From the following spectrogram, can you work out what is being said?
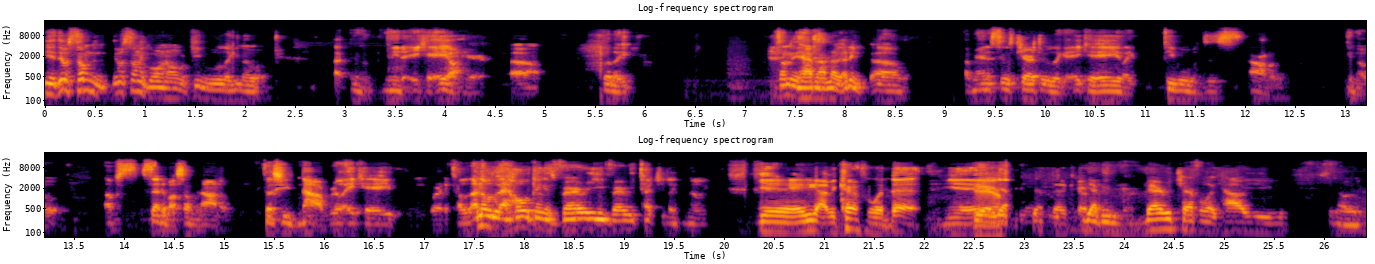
yeah, there was something. There was something going on where people were like, you know, we need an AKA on here. Uh, but like something happened. I know. I think uh, Amanda Seales' character was like AKA. Like people were just I don't know, you know, upset about something. I don't know because she's not a real AKA. Wear the colors. I know that whole thing is very very touchy. Like you know. Yeah, you gotta be careful with that. Yeah, yeah. yeah you, gotta, you gotta be very careful like how you, you know,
